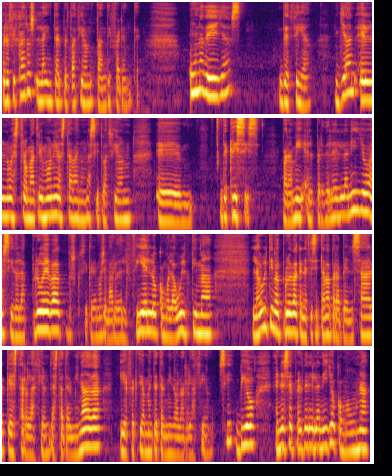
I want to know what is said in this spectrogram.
Pero fijaros la interpretación tan diferente. Una de ellas decía, ya el, nuestro matrimonio estaba en una situación eh, de crisis para mí el perder el anillo ha sido la prueba, pues, si queremos llamarlo del cielo, como la última, la última prueba que necesitaba para pensar que esta relación ya está terminada y efectivamente terminó la relación. Sí, vio en ese perder el anillo como una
